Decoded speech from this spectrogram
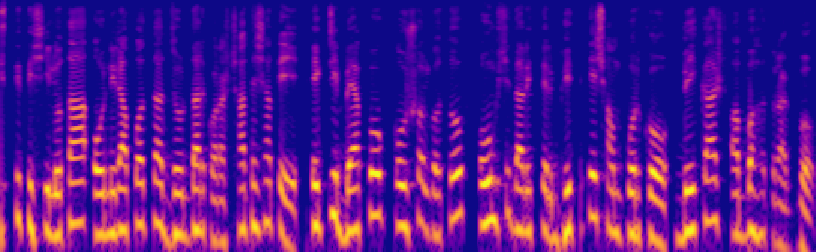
স্থিতিশীলতা ও নিরাপত্তা জোরদার করার সাথে সাথে একটি ব্যাপক কৌশলগত অংশীদারিত্বের ভিত্তিতে সম্পর্ক বিকাশ অব্যাহত রাখব।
